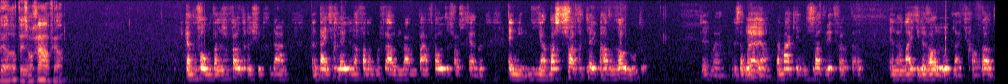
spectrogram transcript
Ja, dat is wel gaaf, ja. Ik heb bijvoorbeeld wel eens een fotoshoot gedaan. Een tijdje geleden nog van een mevrouw die wou een paar foto's van zich hebben. En die, die ja, was zwart gekleed, maar had een rode hoed op. Zeg maar. Dus dan maak, je, ja. dan maak je een zwart-wit foto. En dan laat je de rode hoed laat je gewoon rood.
